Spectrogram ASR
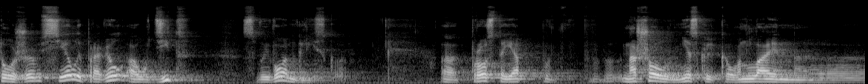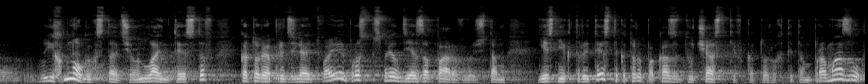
тоже сел и провел аудит своего английского. А, просто я нашел несколько онлайн, э, их много, кстати, онлайн-тестов, которые определяют твое, и просто посмотрел, где я запарываюсь. Там есть некоторые тесты, которые показывают участки, в которых ты там промазал.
